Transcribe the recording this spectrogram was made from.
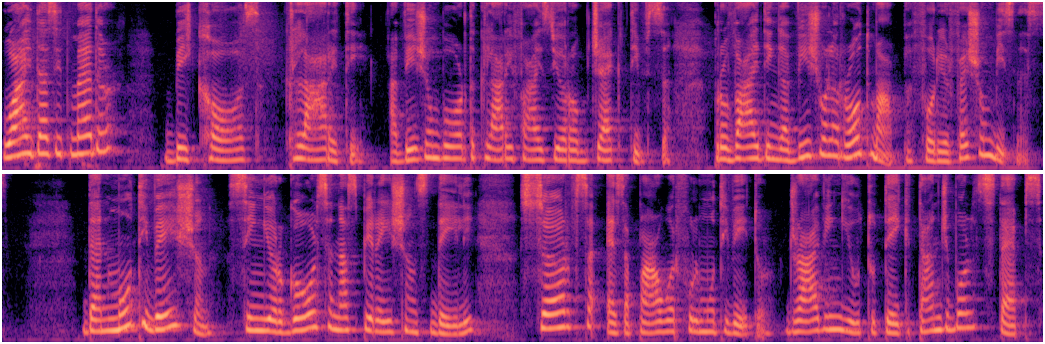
Why does it matter? Because clarity. A vision board clarifies your objectives, providing a visual roadmap for your fashion business. Then, motivation, seeing your goals and aspirations daily, serves as a powerful motivator, driving you to take tangible steps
